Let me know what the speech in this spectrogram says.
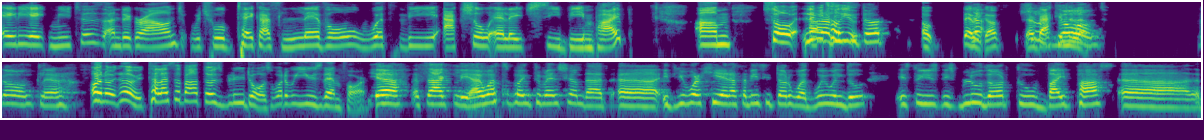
88 meters underground, which will take us level with the actual LHC beam pipe. Um, so let me tell you. Oh, there yeah, we go. They're sure, back in the lift. Go on, Claire. Oh, no, no. Tell us about those blue doors. What do we use them for? Yeah, exactly. I was going to mention that uh, if you were here as a visitor, what we will do is to use this blue door to bypass uh,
